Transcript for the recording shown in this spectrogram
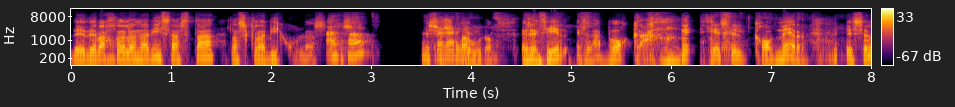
debajo de la nariz hasta las clavículas. Eso, es Tauro. Es decir, es la boca, es el comer. Es el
